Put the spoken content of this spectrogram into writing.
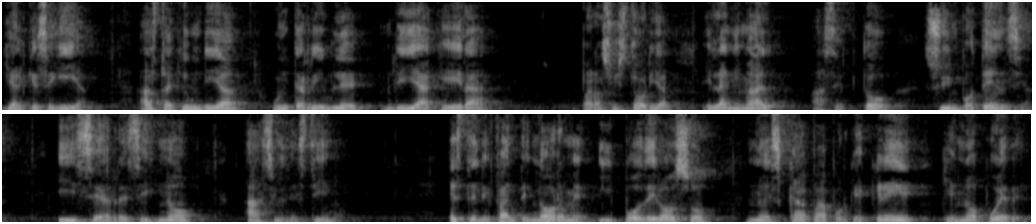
y al que seguía, hasta que un día, un terrible día que era para su historia, el animal aceptó su impotencia y se resignó a su destino. Este elefante enorme y poderoso no escapa porque cree que no puede.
